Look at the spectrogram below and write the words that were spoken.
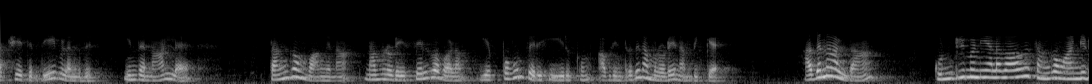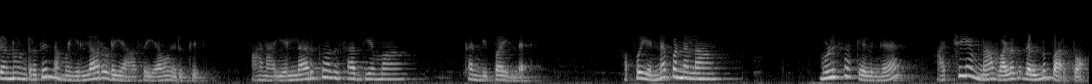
அட்சய திருதியை விளங்குது. இந்த நாளில் தங்கம் வாங்கினா நம்மளுடைய செல்வ வளம் எப்பவும் பெருகி இருக்கும் அப்படின்றது நம்மளுடைய நம்பிக்கை. அதனால்தான் குன்றிமணி அளவாவது தங்கம் வாங்கிடணுன்றது நம்ம எல்லாருடைய ஆசையாகவும் இருக்குது ஆனால் எல்லாருக்கும் அது சாத்தியமா? கண்டிப்பாக இல்லை. அப்போ என்ன பண்ணலாம்? முழுசாக கேளுங்க. அச்சயம்னா வளருதல்னு பார்த்தோம்.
